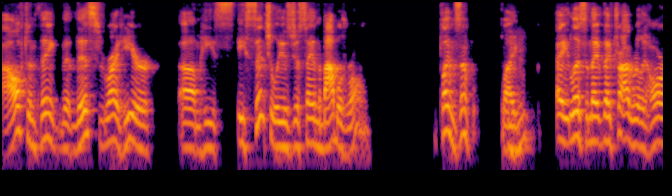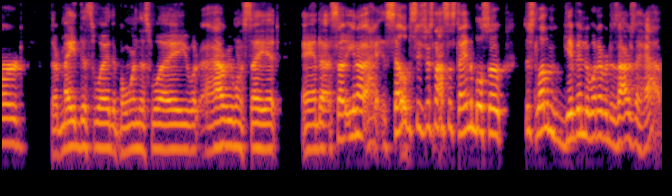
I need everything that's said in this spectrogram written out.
I often think that this right here um, he's essentially is just saying the Bible's wrong, plain and simple. Like, mm-hmm. hey, listen, they've they've tried really hard. They're made this way. They're born this way. However you want to say it. And uh, so you know, celibacy is just not sustainable. So just let them give in to whatever desires they have.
